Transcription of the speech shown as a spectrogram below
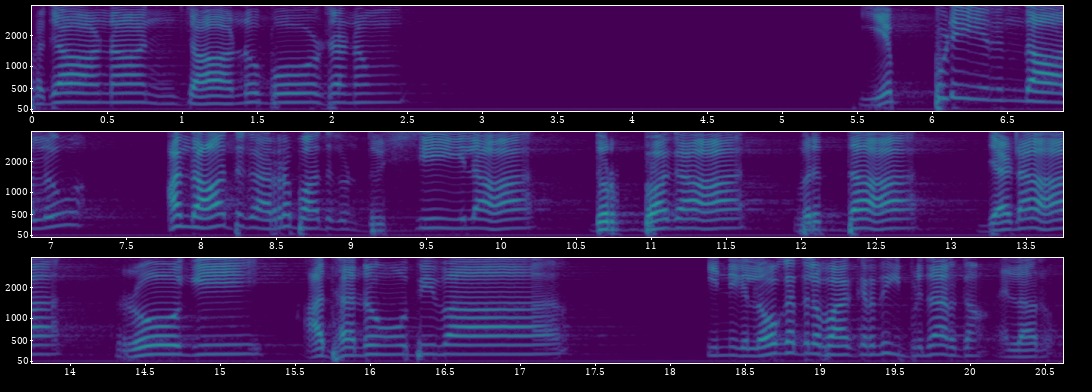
பிரஜானாஞ்சானுபோஷணம். எப்படி இருந்தாலும் அந்த ஆத்துக்காரரை பார்த்துக்கணும். துஷீலா துர்பகா விருத்தா ஜடா ரோகி அதனோபிவா. இன்னைக்கு லோகத்தில் பார்க்கறது இப்படி தான் இருக்கான் எல்லாரும்.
